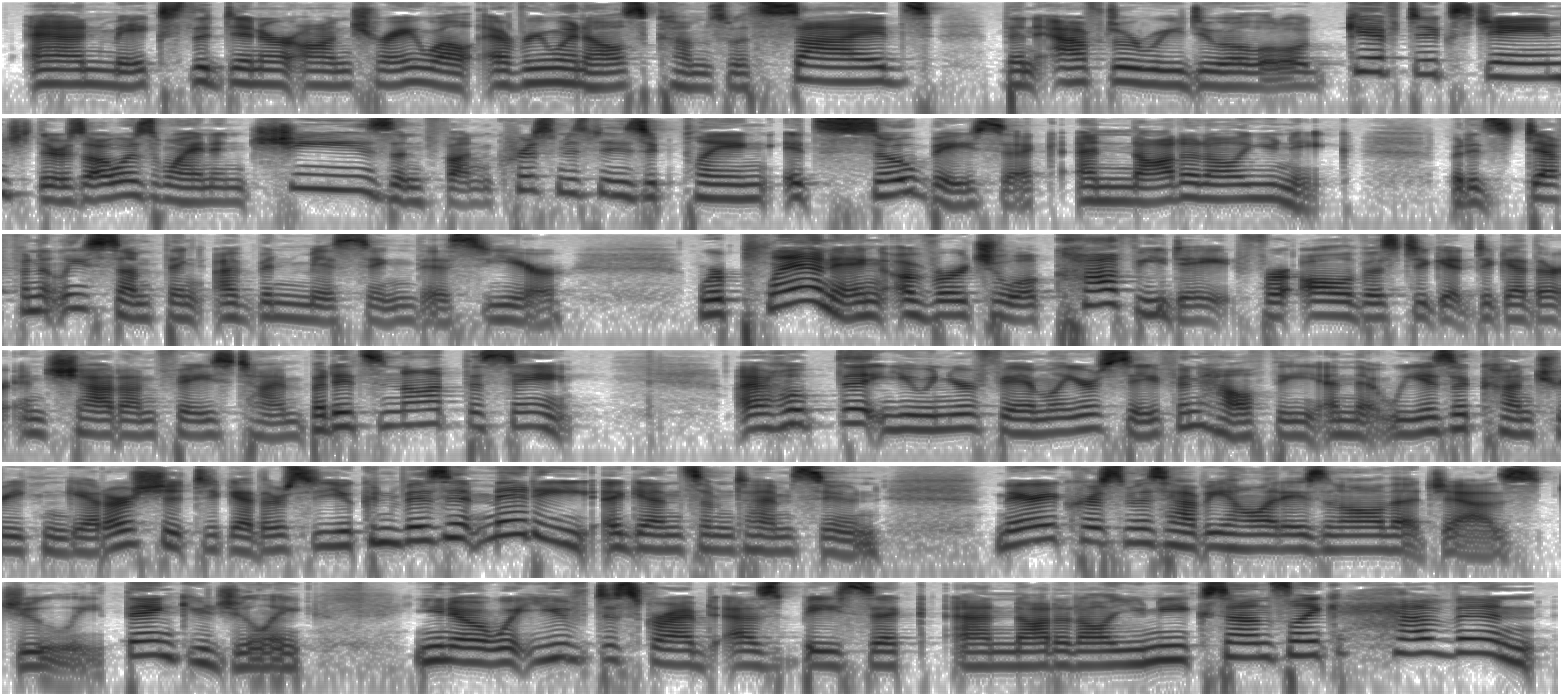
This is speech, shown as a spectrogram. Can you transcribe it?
and makes the dinner entree while everyone else comes with sides. Then, after we do a little gift exchange, there's always wine and cheese and fun Christmas music playing. It's so basic and not at all unique, but it's definitely something I've been missing this year. We're planning a virtual coffee date for all of us to get together and chat on FaceTime, but it's not the same. I hope that you and your family are safe and healthy and that we as a country can get our shit together so you can visit Mitty again sometime soon. Merry Christmas, happy holidays, and all that jazz. Julie. Thank you, Julie. You know, what you've described as basic and not at all unique sounds like heaven.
